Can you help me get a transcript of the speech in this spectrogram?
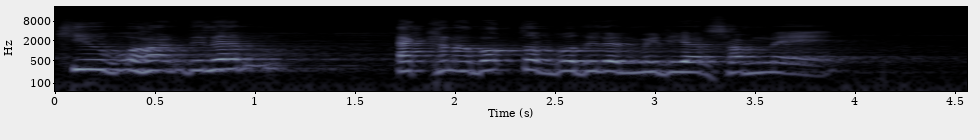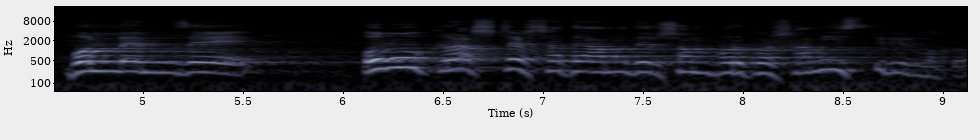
কি উপহার দিলেন? একখানা বক্তব্য দিলেন মিডিয়ার সামনে। বললেন যে, অমুক রাষ্ট্রের সাথে আমাদের সম্পর্ক স্বামী স্ত্রীর মতো।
